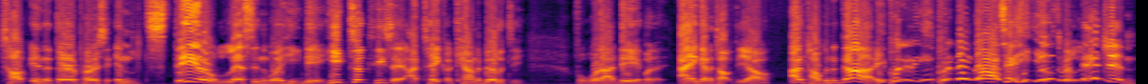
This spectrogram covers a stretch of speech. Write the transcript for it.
talk in the third person, and still lessen what he did. He took he said, I take accountability for what I did, but I ain't got to talk to y'all. I'm talking to God. He put it. He put it in God's hand. He used religion.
